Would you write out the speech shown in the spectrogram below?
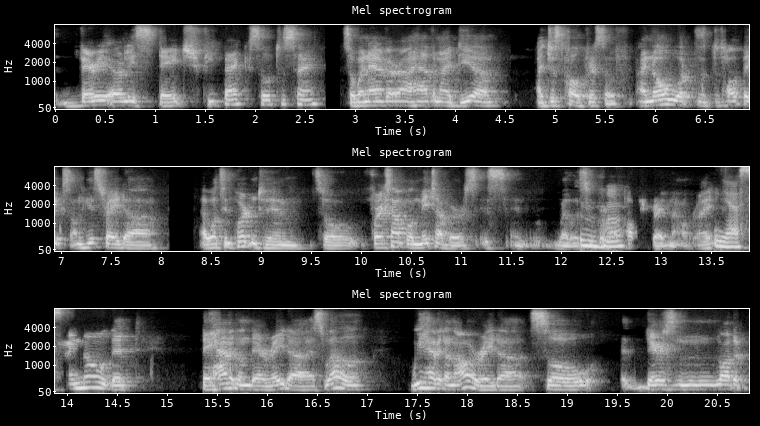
very early stage feedback, so to say. So whenever I have an idea, I just call Christoph. I know what the topics on his radar, uh, what's important to him. So, for example, metaverse is well a super mm-hmm. hot topic right now, right? Yes. I know that they have it on their radar as well. We have it on our radar, so there's not a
